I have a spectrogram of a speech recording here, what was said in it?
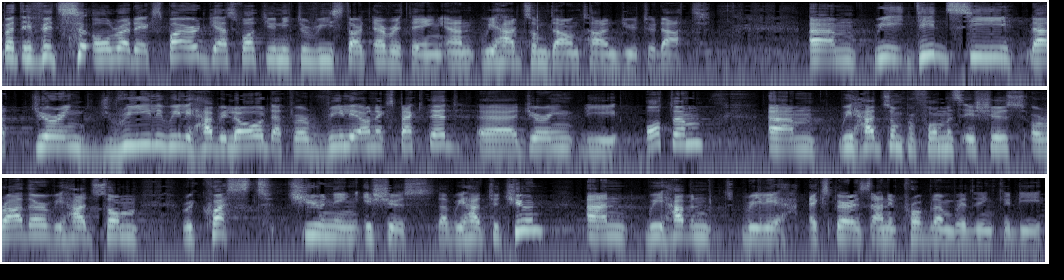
But if it's already expired, guess what? You need to restart everything. And we had some downtime due to that. Um, we did see that during really, really heavy load that were really unexpected uh, during the autumn, um, we had some performance issues, or rather, we had some request tuning issues that we had to tune, and we haven't really experienced any problem with Linkerd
